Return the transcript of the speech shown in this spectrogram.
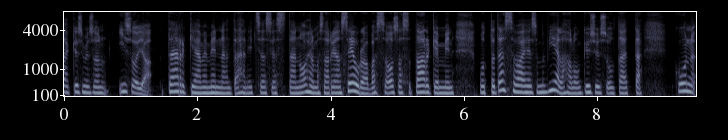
Tämä kysymys on iso ja tärkeä. Me mennään tähän itse asiassa tämän ohjelmasarjan seuraavassa osassa tarkemmin, mutta tässä vaiheessa mä vielä haluan kysyä sulta, että kun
